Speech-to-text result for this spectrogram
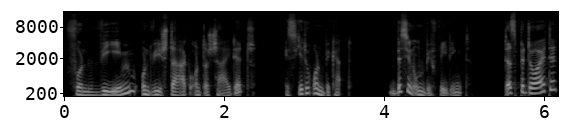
von wem und wie stark unterscheidet, ist jedoch unbekannt. Ein bisschen unbefriedigend. Das bedeutet,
